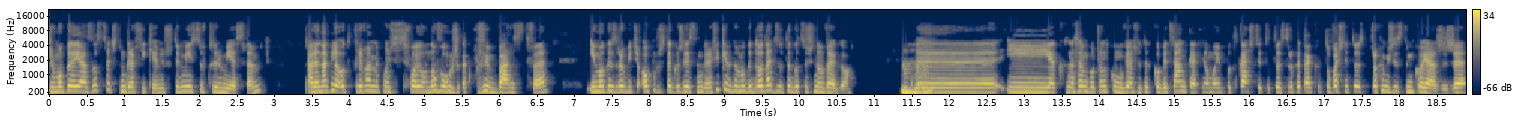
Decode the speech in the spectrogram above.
że mogę ja zostać tym grafikiem już w tym miejscu, w którym jestem, ale nagle odkrywam jakąś swoją nową, że tak powiem, warstwę i mogę zrobić oprócz tego, że jestem grafikiem, to mogę dodać do tego coś nowego. Mhm. Yy, I jak na samym początku mówiłaś o tych kobiecankach i o moim podcaście, to to jest trochę tak, to właśnie to jest, trochę mi się z tym kojarzy, że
